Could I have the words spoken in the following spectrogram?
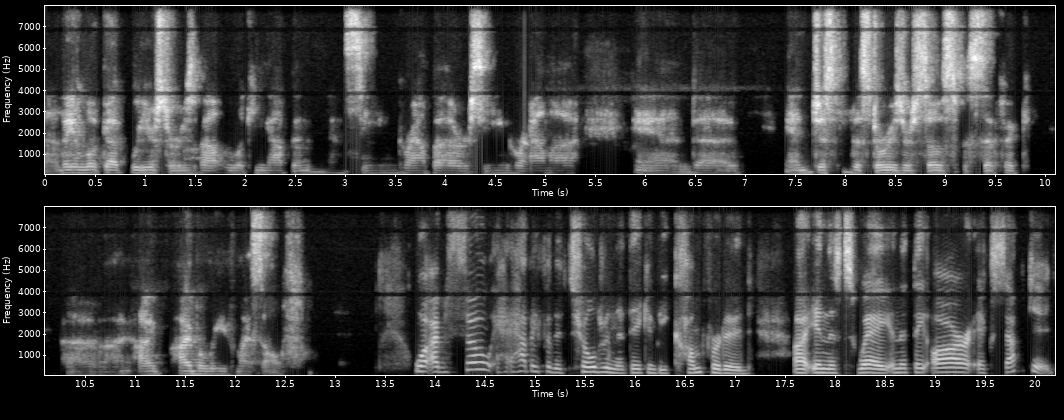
Uh, they look up, we hear stories about looking up and, and seeing grandpa or seeing grandma. And, uh, and just the stories are so specific. Uh, I, I believe myself. Well, I'm so happy for the children that they can be comforted uh, in this way and that they are accepted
